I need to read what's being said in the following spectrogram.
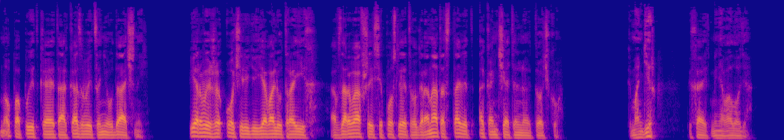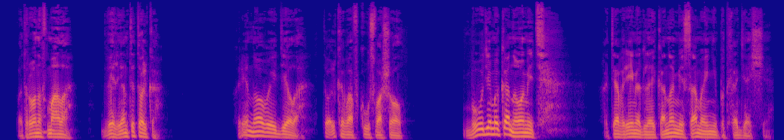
Но попытка эта оказывается неудачной. Первой же очередью я валю троих, а взорвавшаяся после этого граната ставит окончательную точку. «Командир», — пихает меня Володя, — «патронов мало, две ленты только». Хреновое дело, только во вкус вошел. Будем экономить, хотя время для экономии самое неподходящее.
